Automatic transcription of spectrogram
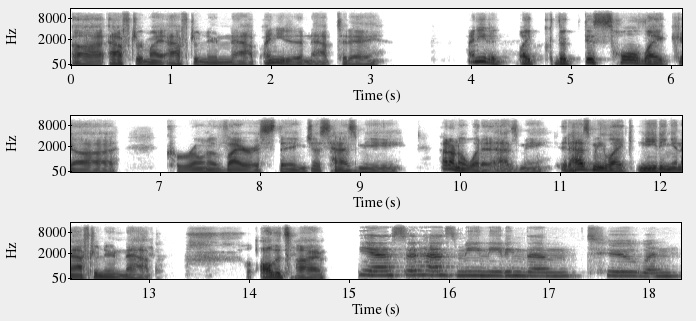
uh, after my afternoon nap. I needed a nap today. I needed like the this whole like uh coronavirus thing just has me I don't know what it has me. It has me like needing an afternoon nap all the time. Yes, it has me needing them too and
